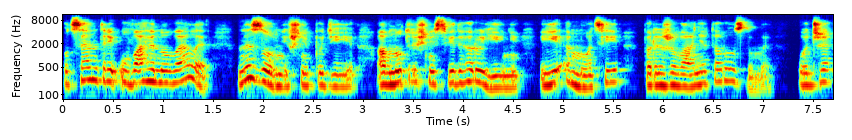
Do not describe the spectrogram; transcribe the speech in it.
У центрі уваги новели не зовнішні події, а внутрішній світ героїні, її емоції, переживання та роздуми. Отже,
